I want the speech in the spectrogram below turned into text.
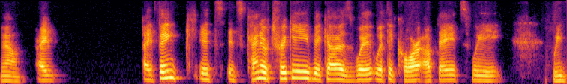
Yeah, I I think it's it's kind of tricky because with with the core updates, we we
